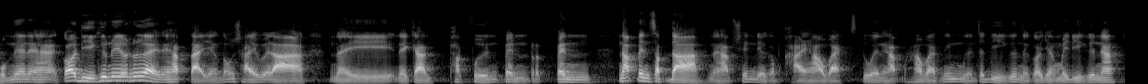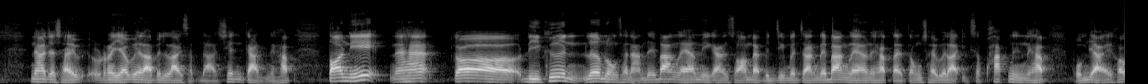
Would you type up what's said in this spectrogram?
ผมเนี่ยนะฮะก็ดีขึ้นเรื่อยๆนะครับแต่ยังต้องใช้เวลาในในการพักฟื้นเป็นเป็นนับเป็นสัปดาห์นะครับเช่นเดียวกับขายฮาวเวิร์กด้วยนะครับฮาวเวิร์กนี่เหมือนจะดีขึ้นแต่ก็ยังไม่ดีขึ้นนะน่าจะใช้ระยะเวลาเป็นรายสัปดาห์เช่นกันนะครับตอนนี้นะฮะก็ดีขึ้นเริ่มลงสนามได้บ้างแล้ว มีการซ้อมแบบเป็นจริงเป็นจังได้บ้างแล้วนะครับแต่ต้องใช้เวลาอีกสักพักหนึ่งนะครับผมอยากให้เขา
